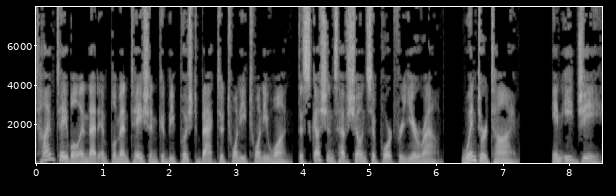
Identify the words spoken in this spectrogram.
timetable and that implementation could be pushed back to 2021. Discussions have shown support for year-round winter time in e.g.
